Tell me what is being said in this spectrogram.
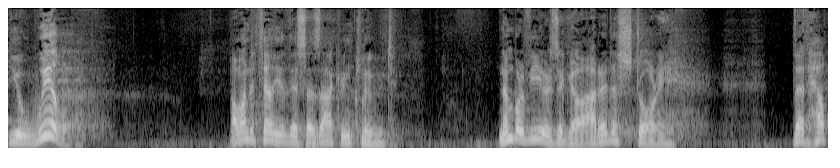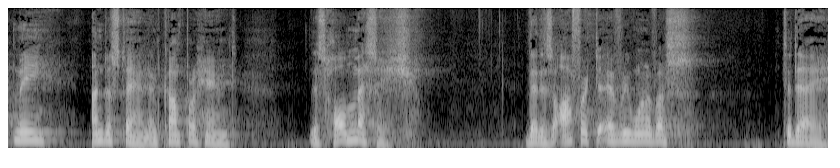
you will. I want to tell you this as I conclude. A number of years ago, I read a story that helped me understand and comprehend this whole message that is offered to every one of us today.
